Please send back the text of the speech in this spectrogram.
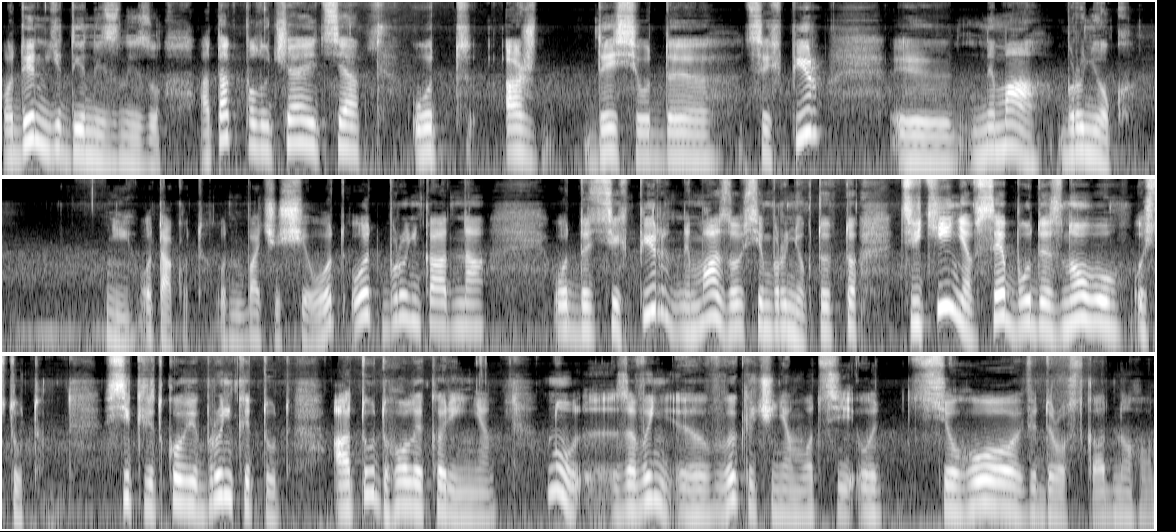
один єдиний знизу. А так, виходить, от аж десь от цих пір е, нема бруньок. Ні, отак от. от бачу ще. От, от брунька одна. От до цих пір нема зовсім бруньок. Тобто цвітіння все буде знову ось тут. Всі квіткові бруньки тут, а тут голе коріння. Ну, за е, виключенням оці, цього відростка одного,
